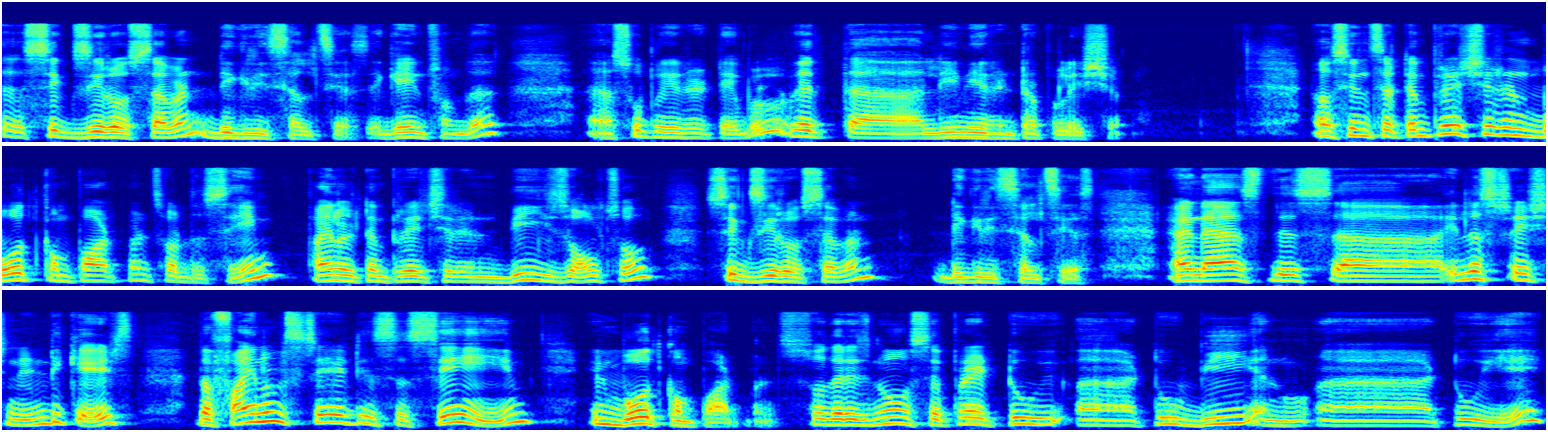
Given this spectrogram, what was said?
uh, 607 degrees Celsius again from the uh, superheated table with uh, linear interpolation. Now, since the temperature in both compartments are the same, final temperature in B is also 607 degrees Celsius. And as this uh, illustration indicates, the final state is the same in both compartments. So, there is no separate 2, uh, 2B and uh, 2A.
